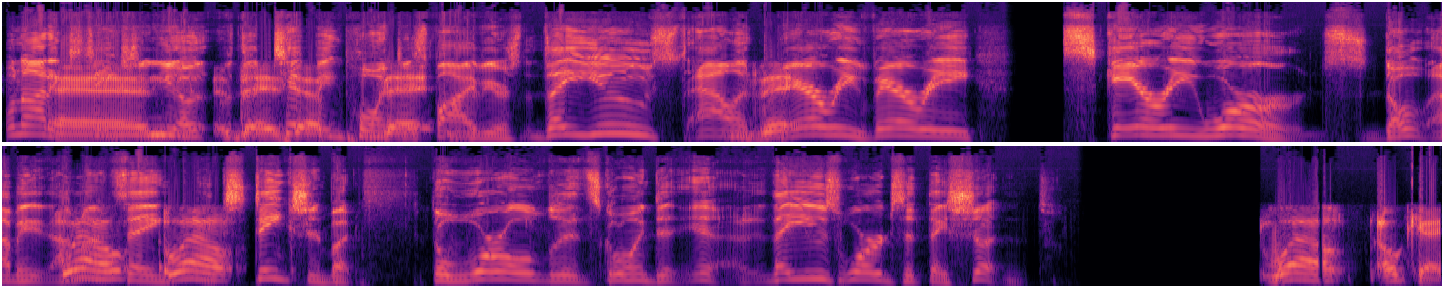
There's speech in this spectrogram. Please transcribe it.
Well, not extinction. And you know, the tipping a, point is five years. They used Alan they, very, very scary words. Don't I mean? I'm well, not saying well, extinction, but the world is going to. They use words that they shouldn't. Well, okay,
